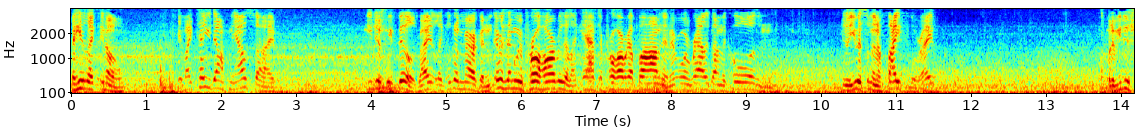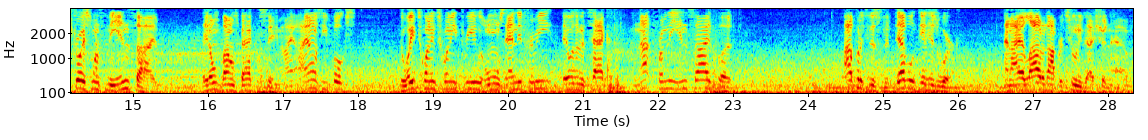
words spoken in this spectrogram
But he's like, you know, if I tear you down from the outside, you just rebuild, right? Like look at America. And there was that movie Pearl Harbor. They're like, yeah, after Pearl Harbor got bombed, and everyone rallied behind the cause, and you know, you had something to fight for, right? But if you destroy someone from the inside, they don't bounce back the same. And I, I honestly, folks, the way 2023 almost ended for me, there was an attack not from the inside, but I'll put it to this: the devil did his work, and I allowed an opportunity that I shouldn't have,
